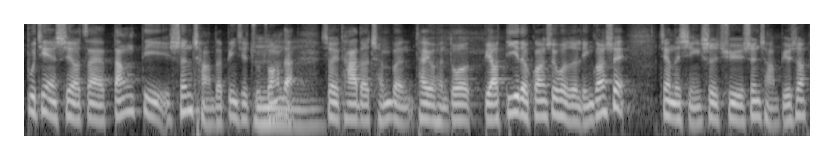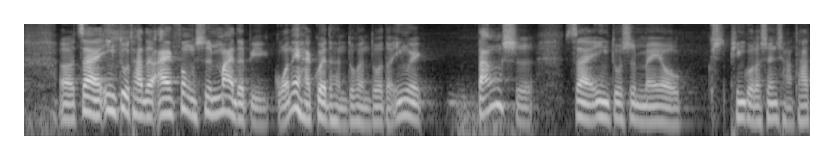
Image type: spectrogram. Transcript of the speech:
部件是要在当地生产的，并且组装的，所以它的成本它有很多比较低的关税或者零关税这样的形式去生产。比如说，呃，在印度它的 iPhone 是卖的比国内还贵的很多很多的，因为当时在印度是没有苹果的生产，它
